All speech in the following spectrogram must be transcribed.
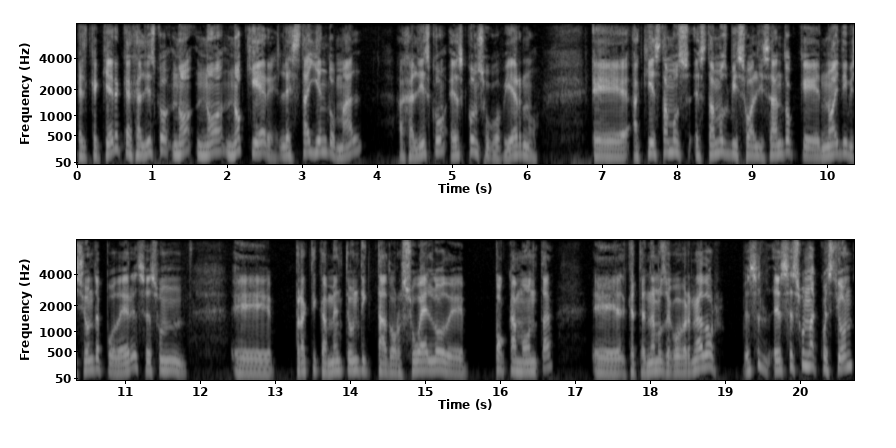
el que quiere que Jalisco no, no, no quiere, le está yendo mal a Jalisco es con su gobierno. Eh, aquí estamos, estamos visualizando que no hay división de poderes, es un eh, prácticamente un dictadorzuelo de poca monta eh, el que tenemos de gobernador. Esa, es una cuestión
